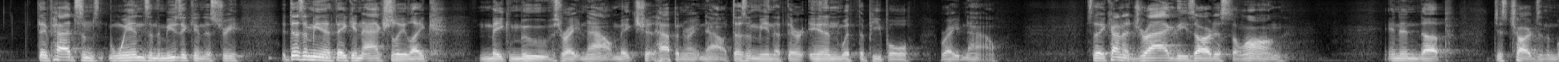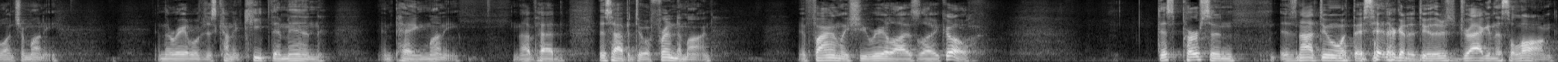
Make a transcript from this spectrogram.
they've had some wins in the music industry, it doesn't mean that they can actually like make moves right now, make shit happen right now. It doesn't mean that they're in with the people right now. So they kind of drag these artists along and end up just charging them a bunch of money. And they're able to just kind of keep them in and paying money. And I've had this happen to a friend of mine. And finally she realized, like, oh, this person is not doing what they say they're going to do. They're just dragging this along.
